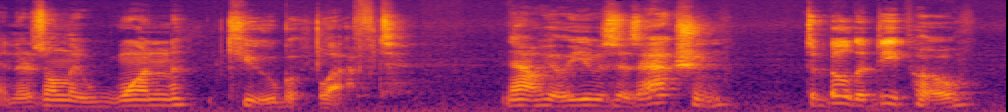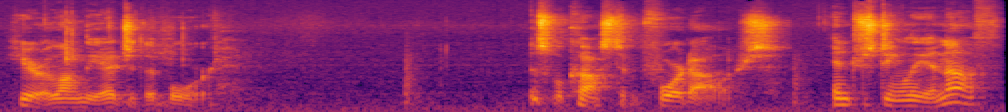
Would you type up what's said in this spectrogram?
and there's only one cube left. Now he'll use his action to build a depot here along the edge of the board. This will cost him $4. Interestingly enough,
